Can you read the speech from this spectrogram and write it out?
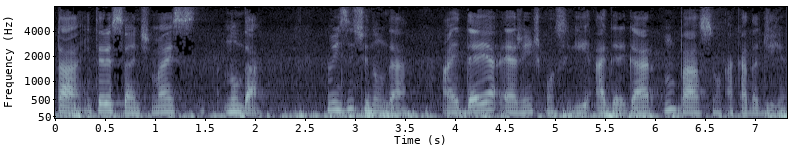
tá, interessante, mas não dá. Não existe não dá. A ideia é a gente conseguir agregar um passo a cada dia.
